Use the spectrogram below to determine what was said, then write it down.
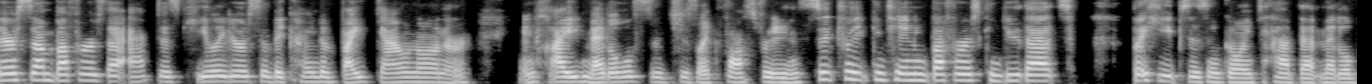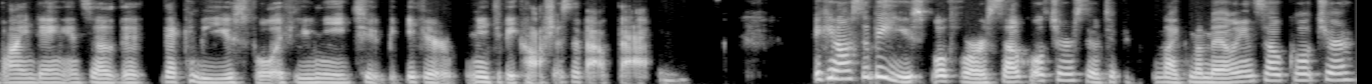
There are some buffers that act as chelators, so they kind of bite down on or and hide metals, which is like phosphate and citrate containing buffers can do that. But HEPES isn't going to have that metal binding, and so that that can be useful if you need to be, if you need to be cautious about that. It can also be useful for cell culture, so to like mammalian cell culture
